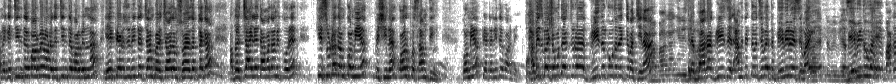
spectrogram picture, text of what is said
অনেকে চিনতে পারবেন অনেকে চিনতে পারবেন না। এই পেয়ার যদি নিতে চান ভাই চাওয়া দাম ছয় হাজার টাকা। আপনার চাইলে দামাদামি করে কিছুটা দাম কমিয়ে বেশি না অল্প সামথিং। কমিয়ে প্লেটা নিতে পারবেন। হাফিজ ভাই সম্মত এক জোড়া গ্রিজেল কবুতর দেখতে পাচ্ছি না? হ্যাঁ, এটা বাঘা গ্রিজেল। আমি দেখতে পাচ্ছি ভাই একটা বেবি রয়েছে ভাই। হ্যাঁ। বেবি তো ভাই বাঘা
